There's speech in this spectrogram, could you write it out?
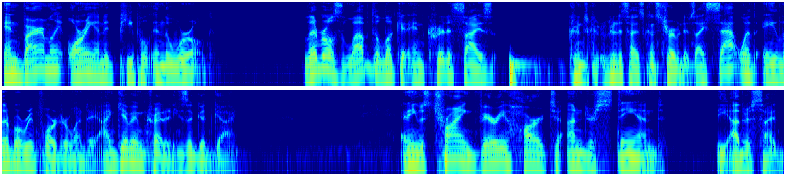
environmentally oriented people in the world. Liberals love to look at and criticize criticize conservatives. I sat with a liberal reporter one day. I give him credit; he's a good guy, and he was trying very hard to understand the other side,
